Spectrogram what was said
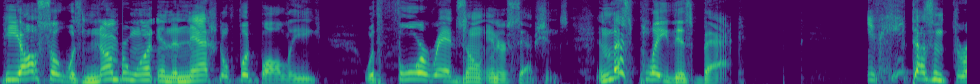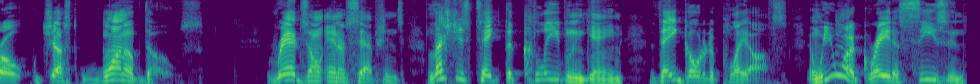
He also was number one in the National Football League with four red zone interceptions. And let's play this back. If he doesn't throw just one of those red zone interceptions, let's just take the Cleveland game, they go to the playoffs. And when you want to grade a season,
